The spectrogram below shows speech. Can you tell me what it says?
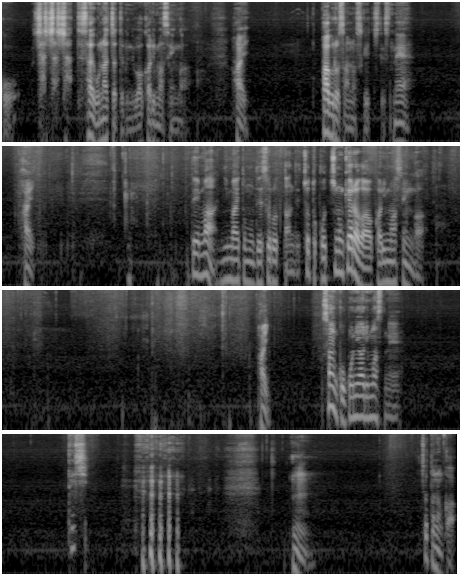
こう、シャッシャッシャッって最後になっちゃってるんで分かりませんが。はい。パブロさんのスケッチですね。はい。で、まあ、2枚とも出揃ったんで、ちょっとこっちのキャラが分かりませんが。はい。サインここにありますね。手師 うん。ちょっとなんか、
